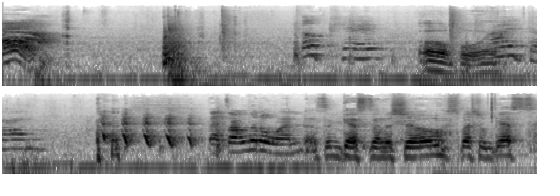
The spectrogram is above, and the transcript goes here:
Oh, Okay, Oh boy. I done. That's our little one. That's a guest on the show, special guest.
